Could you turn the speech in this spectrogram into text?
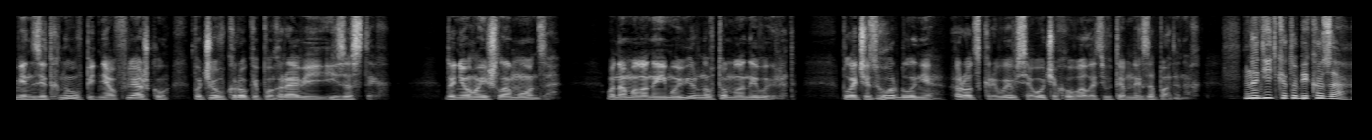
Він зітхнув, підняв фляжку, почув кроки по гравії і застиг. До нього йшла Монза. Вона мала неймовірно втомлений вигляд. Плечі згорблені, рот скривився, очі ховались у темних западинах. Надітька тобі коза.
